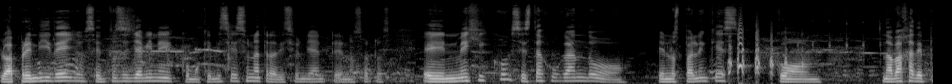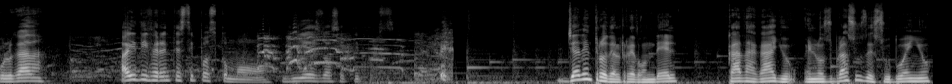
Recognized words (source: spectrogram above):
lo aprendí de ellos, entonces ya viene como que dice, es una tradición ya entre nosotros. En México se está jugando en los palenques con navaja de pulgada. Hay diferentes tipos, como 10, 12 tipos. Ya dentro del redondel, cada gallo en los brazos de su dueño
